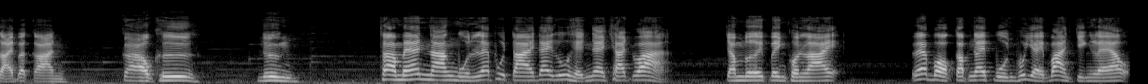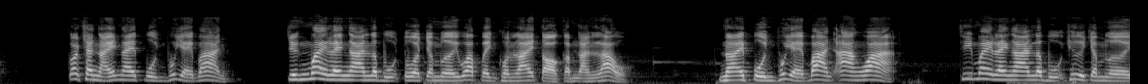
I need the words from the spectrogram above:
หลายประการ กล่าวคือ 1. ถ้าแม้นางหมุนและผู้ตายได้รู้เห็นแน่ชัดว่าจำเลยเป็นคนร้าย และบอกกับนายปุ่นผู้ใหญ่บ้านจริงแล้ว ก็ฉะไหนนายปุ่นผู้ใหญ่บ้าน จึงไม่รายงานระบุตัวจำเลยว่าเป็นคนร้ายต่อกำนันเล่า นายปุ่นผู้ใหญ่บ้านอ้างว่า ที่ไม่รายงานระบุชื่อจำเลย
